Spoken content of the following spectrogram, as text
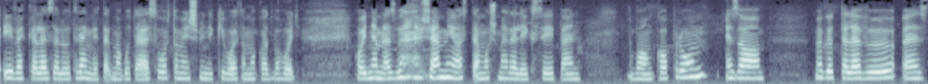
évekkel ezelőtt rengeteg magot elszórtam, és mindig ki voltam akadva, hogy, hogy nem lesz belőle semmi, aztán most már elég szépen van kaprom. Ez a mögötte levő, ez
